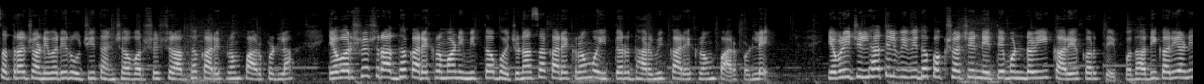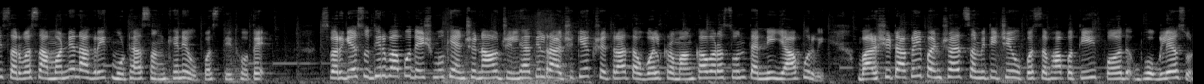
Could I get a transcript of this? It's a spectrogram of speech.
सतरा जानेवारी रोजी त्यांच्या वर्षश्राद्ध कार्यक्रम पार पडला. या वर्षश्राद्ध कार्यक्रमानिमित्त भजनाचा कार्यक्रम व इतर धार्मिक कार्यक्रम पार पडले. यावेळी जिल्ह्यातील विविध पक्षाचे नेते मंडळी कार्यकर्ते पदाधिकारी आणि सर्वसामान्य नागरिक मोठ्या संख्येने उपस्थित होते. स्वर्गीय सुधीर बापू देशमुख यांचे नाव जिल्ह्यातील राजकीय क्षेत्रात अव्वल क्रमांकावर असून त्यांनी यापूर्वी बार्शी टाकळी पंचायत समितीचे उपसभापती पद भोगले असून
